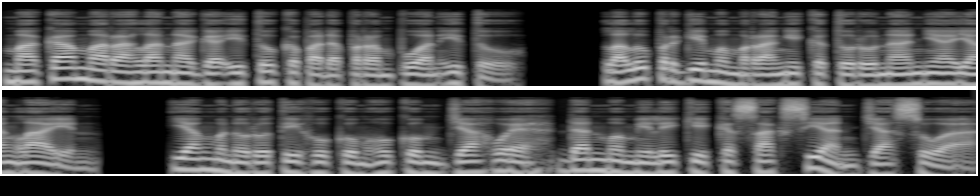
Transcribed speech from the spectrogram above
Maka marahlah naga itu kepada perempuan itu, lalu pergi memerangi keturunannya yang lain, yang menuruti hukum-hukum Yahweh dan memiliki kesaksian Jasua.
